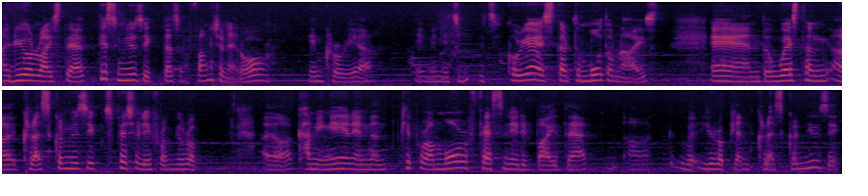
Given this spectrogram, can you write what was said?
I realized that this music doesn't function at all in Korea. I mean, it's, it's Korea has started to modernize, and the Western uh, classical music, especially from Europe, uh, coming in, and then people are more fascinated by that uh, European classical music.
